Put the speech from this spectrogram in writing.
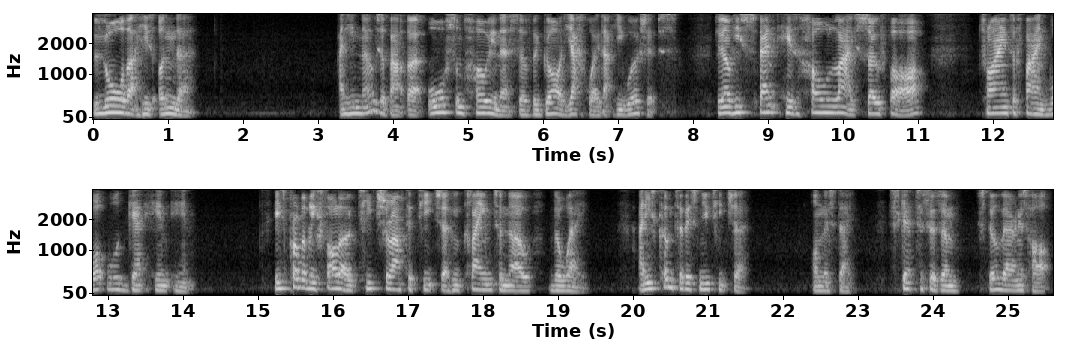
law that he's under. And he knows about the awesome holiness of the God, Yahweh, that he worships. Do you know, he's spent his whole life so far trying to find what will get him in. He's probably followed teacher after teacher who claim to know the way. And he's come to this new teacher on this day. Skepticism still there in his heart,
